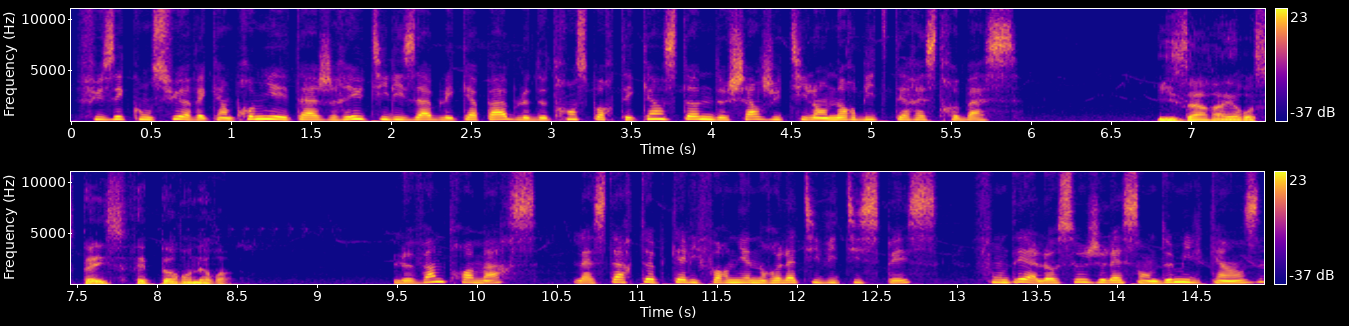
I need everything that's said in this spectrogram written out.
fusée conçue avec un premier étage réutilisable et capable de transporter 15 tonnes de charge utile en orbite terrestre basse. Isar Aerospace fait peur en Europe. Le 23 mars, la start-up californienne Relativity Space, fondée à Los Angeles en 2015,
